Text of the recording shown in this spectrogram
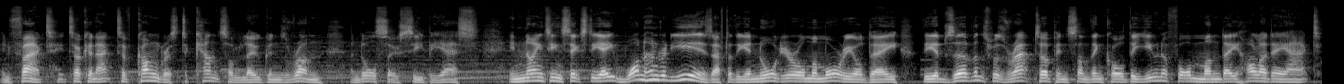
In fact, it took an act of Congress to cancel Logan's run, and also CBS. In 1968, 100 years after the inaugural Memorial Day, the observance was wrapped up in something called the Uniform Monday Holiday Act.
